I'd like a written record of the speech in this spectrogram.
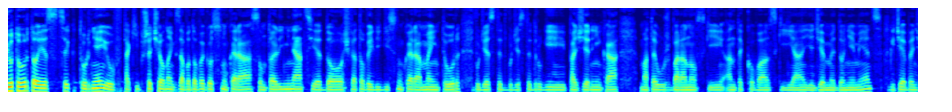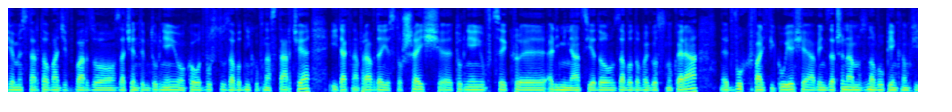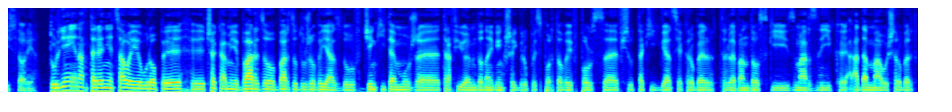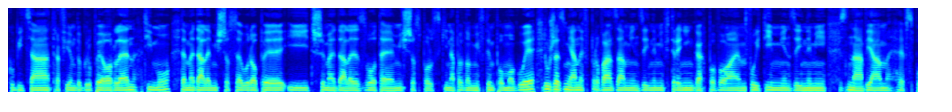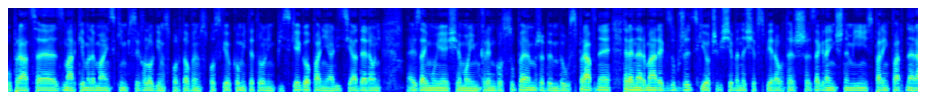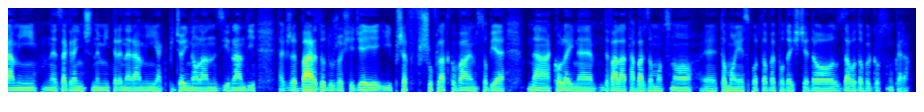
Q-Tour to jest cykl turniejów, taki przecionek zawodowego snookera. Są to eliminacje do Światowej Ligi Snookera Main Tour 20-22 października. Mateusz Baranowski, Antek Kowalski i ja jedziemy do Niemiec, gdzie będziemy startować w bardzo zaciętym turnieju, około 200 zawodników na starcie i tak naprawdę jest to sześć turniejów, cykl eliminacje do zawodowego snookera. Dwóch kwalifikuje się, a więc zaczynam znowu piękną historię. Turnieje na terenie całej Europy. Y, czeka mnie bardzo, bardzo dużo wyjazdów. Dzięki temu, że trafiłem do największej grupy sportowej w Polsce, wśród takich gwiazd jak Robert Lewandowski z Marzlik, Adam Małysz, Robert Kubica, trafiłem do grupy Orlen teamu. Te medale Mistrzostw Europy i trzy medale złote Mistrzostw Polski na pewno mi w tym pomogły. Duże zmiany wprowadzam, między innymi w treningach powołałem swój team, między innymi znawiam współpracę z Markiem Lemańskim, psychologiem sportowym z Polskiego Komitetu Olimpijskiego. Pani Alicja Deroń zajmuje się moim kręgosłupem, żebym był sprawny. Trener Marek Zubrzycki, oczywiście będę się wspierał też zagranicznymi sparring partnerami, zagranicznymi trenerami jak PJ Nolan z Irlandii. Także bardzo dużo się dzieje i przeszufladkowałem sobie na kolejne dwa lata bardzo mocno e, to moje sportowe podejście do zawodowego snookera.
